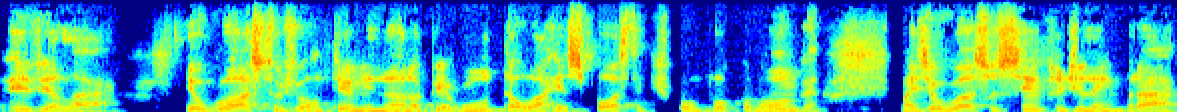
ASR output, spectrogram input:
revelar. Eu gosto, João, terminando a pergunta ou a resposta que ficou um pouco longa, mas eu gosto sempre de lembrar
